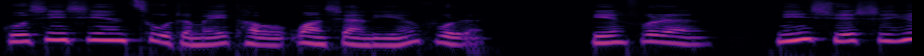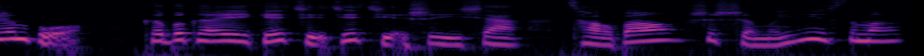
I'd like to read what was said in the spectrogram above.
古欣欣蹙着眉头望向连夫人：“连夫人，您学识渊博，可不可以给姐姐解释一下‘草包’是什么意思吗？”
